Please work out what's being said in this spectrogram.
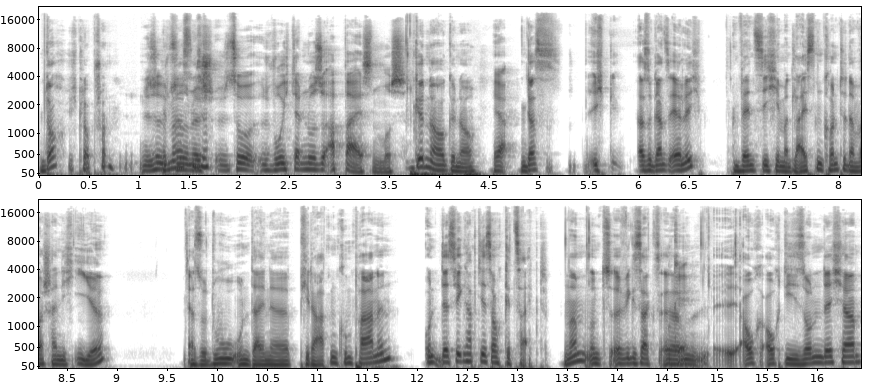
Doch, ich glaube schon. So, so, eine, so, wo ich dann nur so abbeißen muss. Genau, genau. Ja. Das, ich, also ganz ehrlich, wenn es sich jemand leisten konnte, dann wahrscheinlich ihr. Also du und deine Piratenkumpanen. Und deswegen habt ihr es auch gezeigt. Ne? Und äh, wie gesagt, ähm, äh, auch, auch die Sonnendächer,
